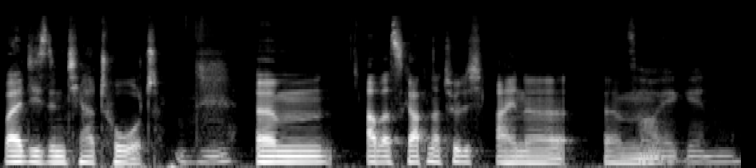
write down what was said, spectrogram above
weil die sind ja tot. Ähm, aber es gab natürlich eine. Ähm, Zeugin.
